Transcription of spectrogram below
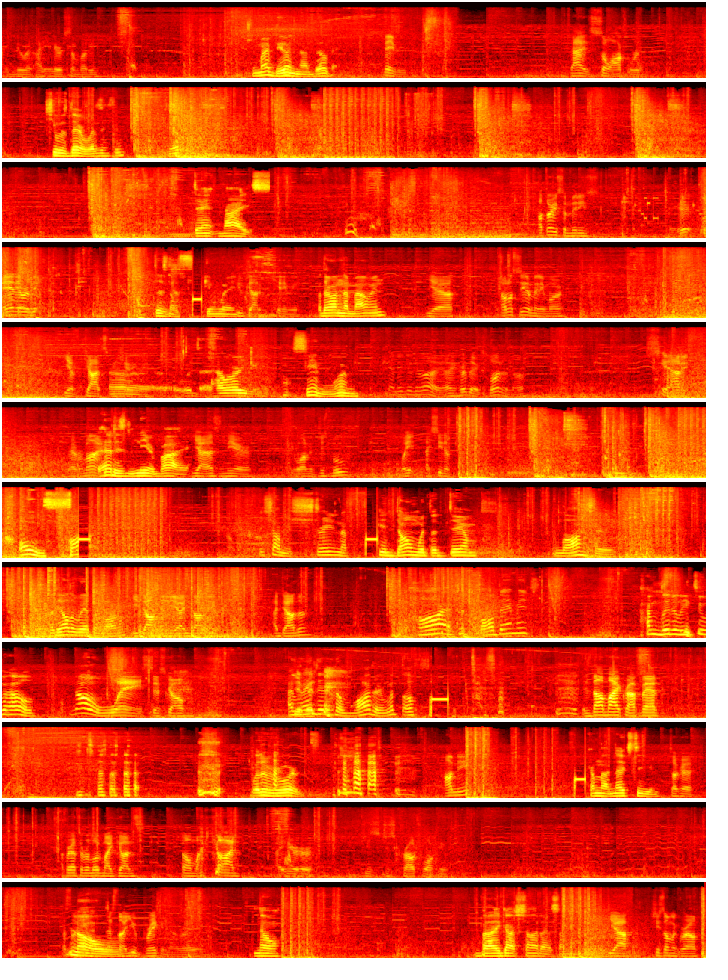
I knew it. I hear somebody. She might be in that building. Maybe. That is so awkward. She was there, wasn't she? Yep. Damn, nice. I'll throw you some minis. Right here. And they were. There's no fucking way. you gotta be kidding me. They're on the mountain. Yeah. I don't see them anymore. You've got to be Uh, kidding me. what the hell are you? I don't see anyone. Yeah, neither do I. I heard the explosion though. Just get out of here. Never mind. That is nearby. Yeah, that's near. You want to just move? Wait, I see them. Oh fuck! They shot me straight in the fucking dome with the damn launcher. Are they all the way at the bottom? He's on me. Yeah, he's on me. I downed him. Huh? I took fall damage? I'm literally two health. No way, Cisco. I Yeah, landed in the water. What the fuck? it's not Minecraft, man. Whatever works. on me? I'm not next to you. It's okay. I forgot to reload my guns. Oh my god. I hear her. She's just crouch walking. That's No. You, that's not you breaking that, right? No. But I got shot at someone. Yeah, she's on the ground.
